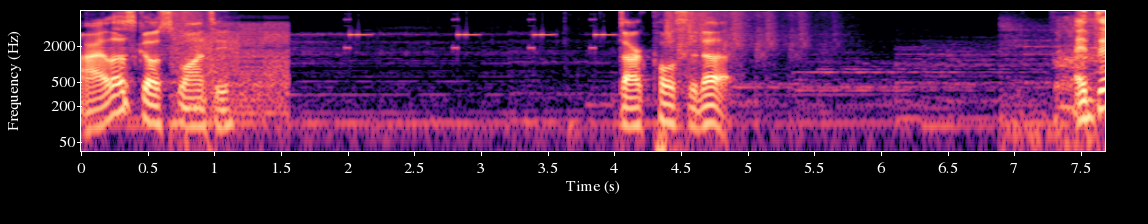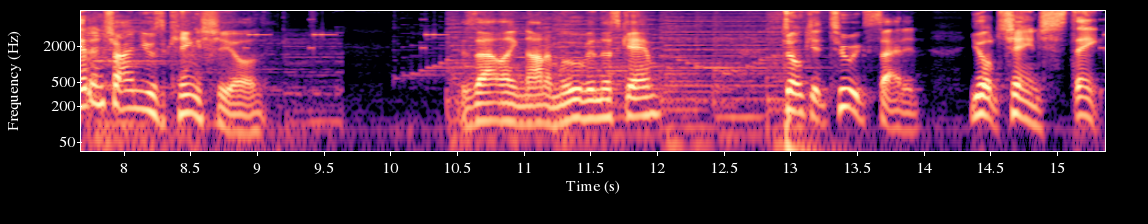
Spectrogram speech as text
Alright, let's go, Squanty. Dark Pulse it up. It didn't try and use King Shield. Is that like not a move in this game? Don't get too excited. You'll change state.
